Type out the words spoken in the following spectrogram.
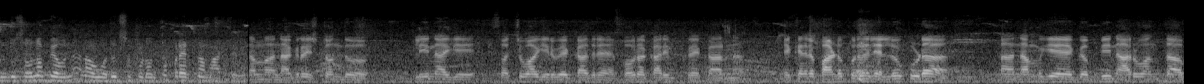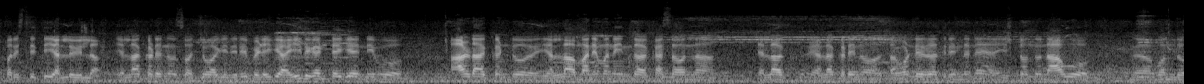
ಒಂದು ಸೌಲಭ್ಯವನ್ನು ನಾವು ಒದಗಿಸಿಕೊಡುವಂಥ ಪ್ರಯತ್ನ ಮಾಡ್ತೇವೆ. ನಮ್ಮ ನಗರ ಇಷ್ಟೊಂದು ಕ್ಲೀನಾಗಿ ಸ್ವಚ್ಛವಾಗಿರಬೇಕಾದ್ರೆ ಪೌರ ಕಾರಣ. ಏಕೆಂದರೆ ಪಾಂಡುಪುರದಲ್ಲಿ ಎಲ್ಲೂ ಕೂಡ ನಮಗೆ ಗಬ್ಬಿ ನಾರುವಂಥ ಪರಿಸ್ಥಿತಿ ಎಲ್ಲೂ ಇಲ್ಲ. ಎಲ್ಲ ಕಡೆನೂ ಸ್ವಚ್ಛವಾಗಿದ್ದೀರಿ. ಬೆಳಿಗ್ಗೆ ಐದು ಗಂಟೆಗೆ ನೀವು ಆರ್ಡ್ ಹಾಕ್ಕೊಂಡು ಎಲ್ಲ ಮನೆ ಮನೆಯಿಂದ ಕಸವನ್ನು ಎಲ್ಲ ಎಲ್ಲ ಕಡೆನೂ ತಗೊಂಡಿರೋದ್ರಿಂದನೇ ಇಷ್ಟೊಂದು ನಾವು ಒಂದು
